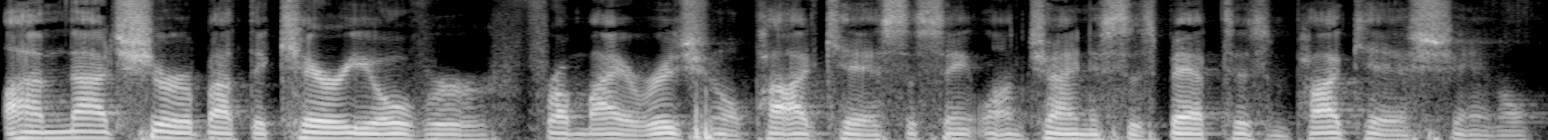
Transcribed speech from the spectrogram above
I'm not sure about the carryover from my original podcast, the St. Longinus' Baptism podcast channel.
